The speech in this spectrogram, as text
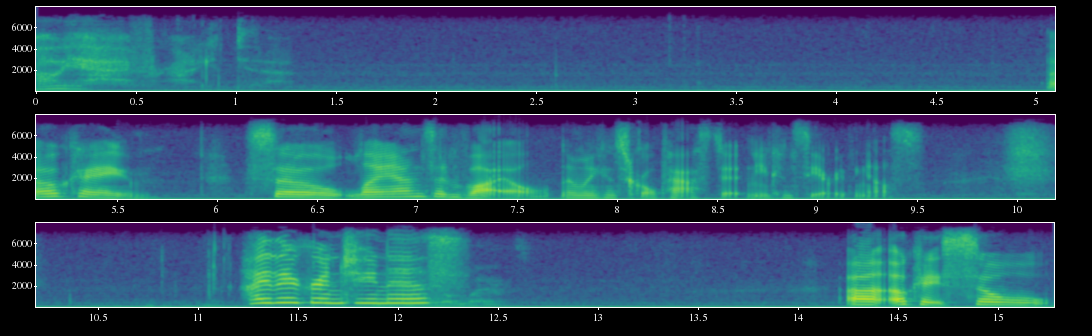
Oh yeah, I forgot I can do that. Okay, so lands and vial. Then we can scroll past it and you can see everything else. Hi there, Grinchiness. Uh, okay, so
